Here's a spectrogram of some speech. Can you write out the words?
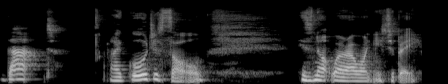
That, my gorgeous soul, is not where I want you to be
